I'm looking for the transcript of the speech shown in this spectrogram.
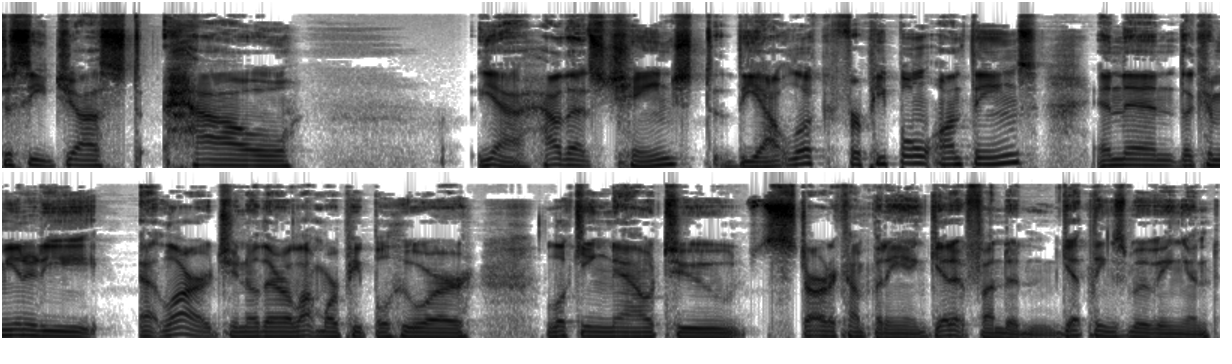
to see just how, yeah, how that's changed the outlook for people on things, and then the community at large. You know, there are a lot more people who are looking now to start a company and get it funded and get things moving and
